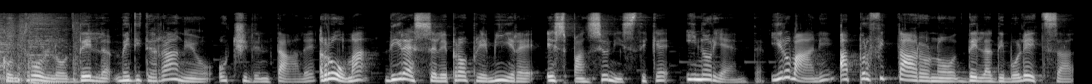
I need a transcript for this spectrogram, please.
controllo del Mediterraneo occidentale, Roma diresse le proprie mire espansionistiche in Oriente. I romani approfittarono della debolezza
